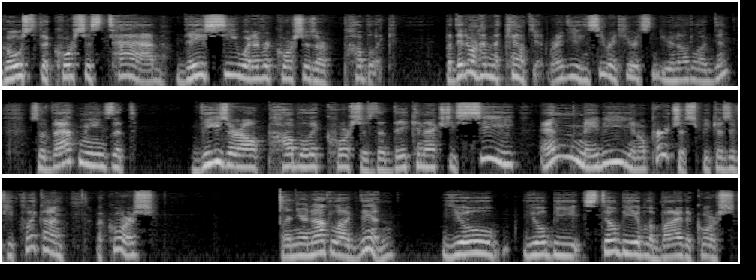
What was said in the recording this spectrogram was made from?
goes to the courses tab they see whatever courses are public but they don't have an account yet right? You can see right here it's you're not logged in. So that means that these are all public courses that they can actually see and maybe you know purchase because if you click on a course and you're not logged in you'll you'll be still be able to buy the course.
